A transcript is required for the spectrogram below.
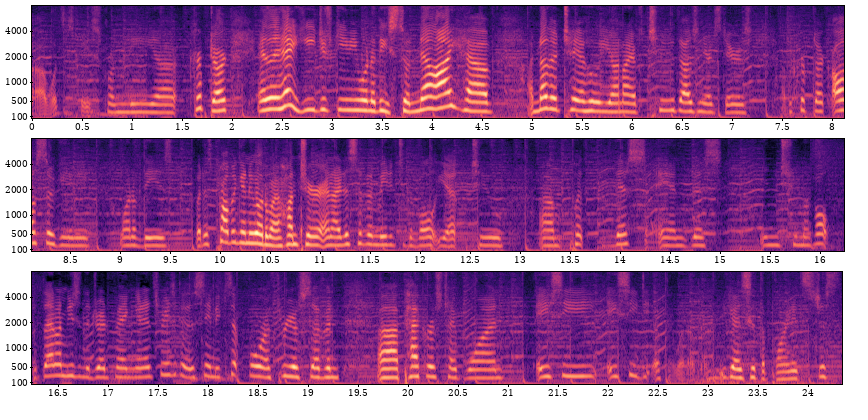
uh, what's his face, from the uh, and then, hey, he just gave me one of these. So now I have another Teohuion. I have 2,000 yard stairs. The Cryptarch also gave me one of these, but it's probably going to go to my Hunter, and I just haven't made it to the vault yet to um, put this and this into my vault. But then I'm using the Dreadfang, and it's basically the same except for a 307, uh, Pacros Type 1, AC, ACD. Okay, whatever. You guys get the point. It's just,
